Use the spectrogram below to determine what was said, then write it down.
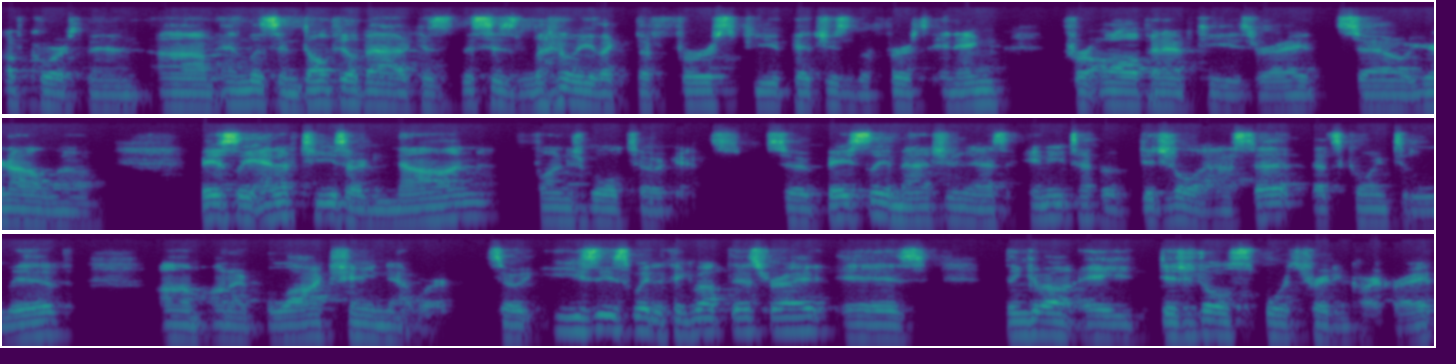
Of course, man. Um, and listen, don't feel bad because this is literally like the first few pitches of the first inning for all of NFTs, right? So you're not alone. Basically, NFTs are non fungible tokens. So basically, imagine it as any type of digital asset that's going to live um, on a blockchain network. So easiest way to think about this, right, is think about a digital sports trading card, right?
